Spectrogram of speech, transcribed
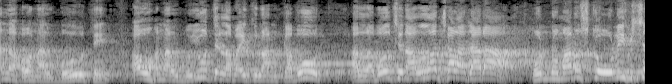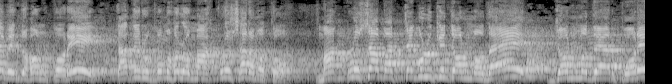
أنهن البيوت أوهن البيوت لبيت العنكبوت আল্লাহ বলছেন আল্লাহ ছাড়া যারা অন্য মানুষকে অলি হিসাবে গ্রহণ করে তাদের উপম হলো মাকড়সার মতো মাকড়সা বাচ্চাগুলোকে জন্ম দেয় জন্ম দেওয়ার পরে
